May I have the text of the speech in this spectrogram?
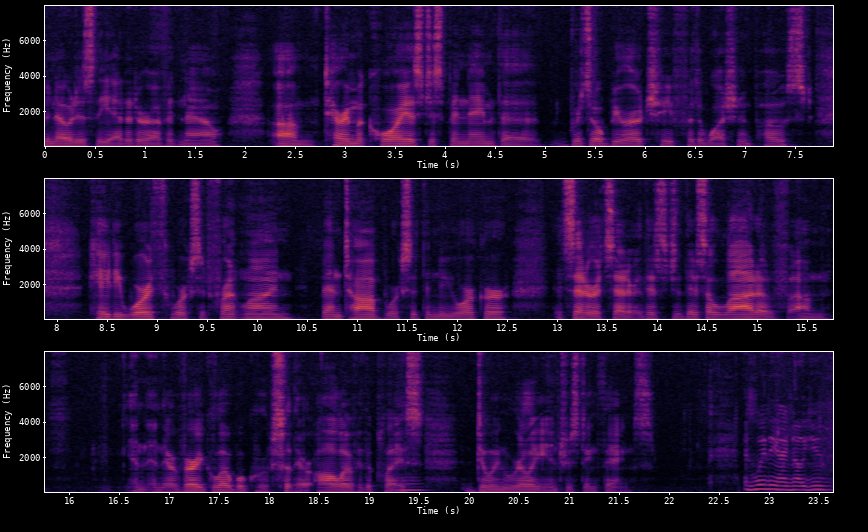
Vinod is the editor of it now. Um, Terry McCoy has just been named the Brazil bureau chief for the Washington Post. Katie Worth works at Frontline. Ben Taub works at the New Yorker, et cetera, et cetera. There's there's a lot of, um, and and they're very global groups, so they're all over the place, mm-hmm. doing really interesting things. And Winnie, I know you've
